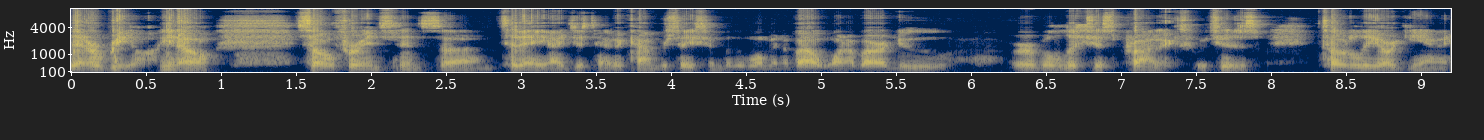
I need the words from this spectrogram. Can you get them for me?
that are real. You know. So, for instance, um, today I just had a conversation with a woman about one of our new herbalicious products, which is totally organic.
